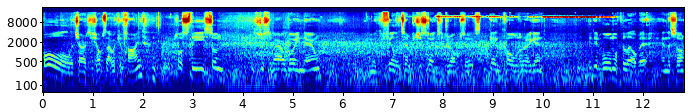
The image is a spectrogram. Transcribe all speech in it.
all the charity shops that we can find. Plus the sun is just about going down and we can feel the temperature starting to drop so it's getting colder again it did warm up a little bit in the sun.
